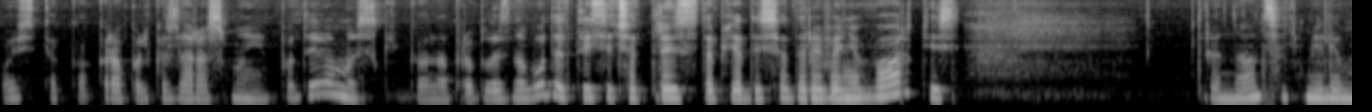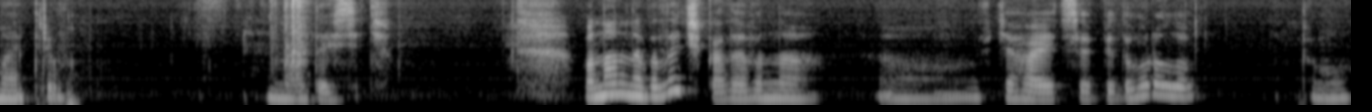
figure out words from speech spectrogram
ось така крапелька. Зараз ми подивимось, скільки вона приблизно буде. 1350 гривень вартість. 13 мм на 10. Вона невеличка, але вона о, втягається під горло. Тому,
